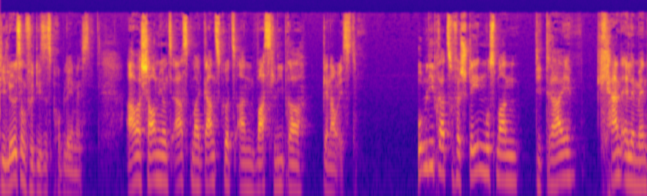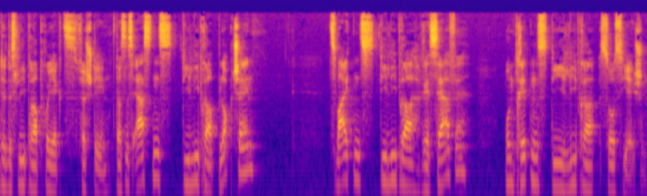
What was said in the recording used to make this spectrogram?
die Lösung für dieses Problem ist. Aber schauen wir uns erstmal ganz kurz an, was Libra genau ist. Um Libra zu verstehen, muss man die drei Kernelemente des Libra-Projekts verstehen. Das ist erstens die Libra Blockchain, zweitens die Libra Reserve und drittens die Libra Association.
